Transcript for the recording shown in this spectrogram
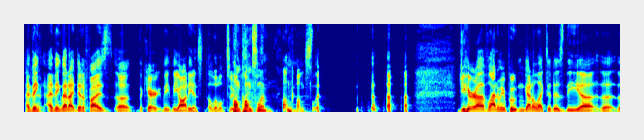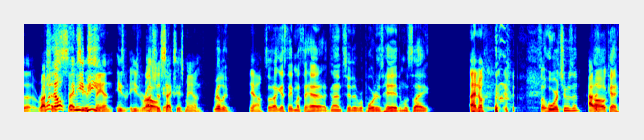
I think okay. I think that identifies uh, the character, the, the audience a little too. Hong Kong Slim. Hong Kong Slim. Did you hear uh, Vladimir Putin got elected as the uh, the the Russia's he sexiest? Oh, man? He's he's Russia's okay. sexiest man. Really? Yeah, So I guess they must have had a gun to the reporter's head and was like, I don't. "So who are choosing?" Out of- oh, okay.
